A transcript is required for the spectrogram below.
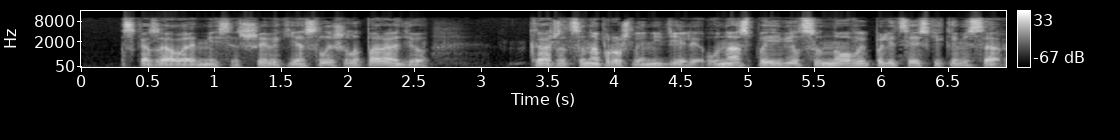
— сказала миссис Шевик, — «я слышала по радио, кажется, на прошлой неделе, у нас появился новый полицейский комиссар.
